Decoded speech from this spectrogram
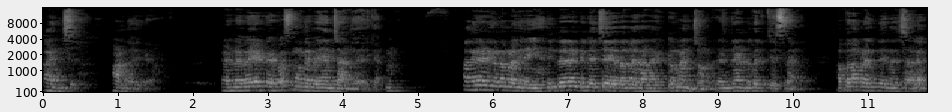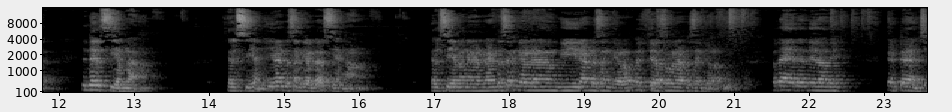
അഞ്ച്. ആണെന്ന് വിചാരിക്കാം രണ്ട് ബൈ എട്ട് പ്ലസ് മൂന്ന് ബൈ അഞ്ചാണെന്ന് വിചാരിക്കാം അങ്ങനെയാണെങ്കിൽ നമ്മൾ എങ്ങനെ ഇതിന്റെ രണ്ടിന്റെ ഛേദം ഏതാണ്? എട്ടും അഞ്ചും രണ്ട് രണ്ട് വ്യത്യസ്തമാണ്. അപ്പൊ നമ്മൾ എന്ത് ചെയ്യുന്ന വെച്ചാൽ ഇതിന്റെ എൽ സി എം കാണാം എൽ സി എം ഈ രണ്ട് സംഖ്യകളുടെ എൽ സി എം കാണാം എൽ സി എം എങ്ങനെയാണ് രണ്ട് സംഖ്യകളുടെ നമുക്ക് ഈ രണ്ട് സംഖ്യകളും വ്യത്യാസമുള്ള രണ്ട് സംഖ്യകളാണ്. അപ്പൊ നേരെ എന്ത് ചെയ്താൽ മതി? എട്ട് അഞ്ച്.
